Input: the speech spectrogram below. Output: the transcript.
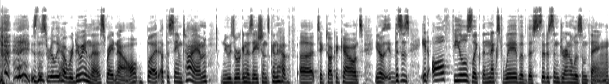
is this really how we're doing this right now? But at the same time, news organizations can have uh, TikTok accounts. You know, this is it. All feels like the next wave of the citizen journalism thing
